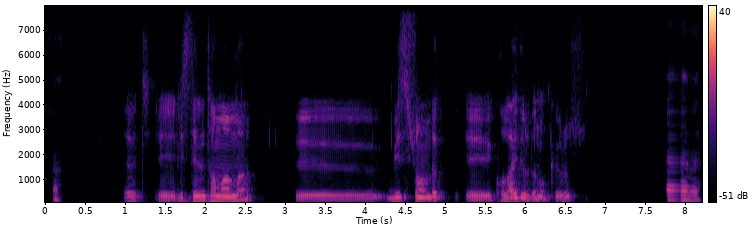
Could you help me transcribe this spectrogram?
Güzel. Evet, e, listenin tamamı e, biz şu anda e, Collider'dan okuyoruz. Evet.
